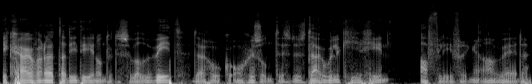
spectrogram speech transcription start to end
Ik ga ervan uit dat iedereen ondertussen wel weet dat roken ongezond is, dus daar wil ik hier geen afleveringen aan wijden.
